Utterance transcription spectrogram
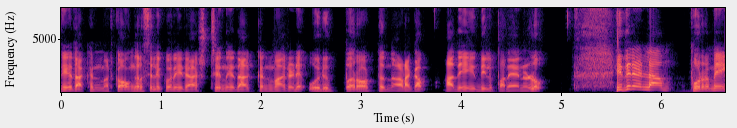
നേതാക്കന്മാർ. കോൺഗ്രസിലെ കുറെ രാഷ്ട്രീയ നേതാക്കന്മാരുടെ ഒരു പെറോട്ട് നാടകം അതേ ഇതിൽ പറയാനുള്ളൂ. ഇതിനെല്ലാം പുറമെ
